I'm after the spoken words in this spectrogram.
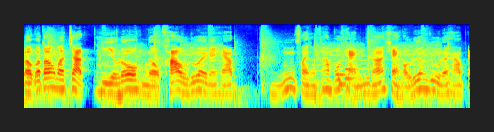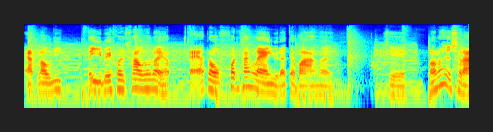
เราก็ต้องมาจัดฮีโร่ของเราเข้าด้วยนะครับอืมฝ่ายตรงข้ามเขาแข่งอยู่นะ แข่งเอาเรื่องอยู่นะครับ แอดเรานี่ตีไม่ค่อยเข้าเท่าไหร่ครับ แต่แอดเราค่อนข้างแรงอยู่นะแต่บางหน่อย โอเค เราน่าจะชนะ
